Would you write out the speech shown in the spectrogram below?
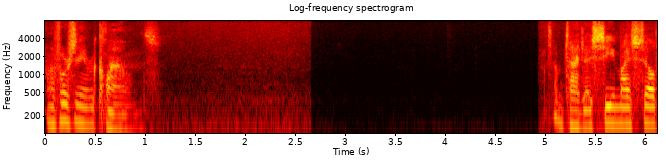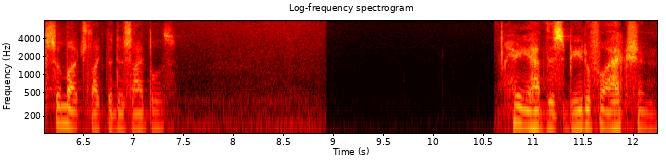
unfortunately, were clowns. Sometimes I see myself so much like the disciples. Here you have this beautiful action,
